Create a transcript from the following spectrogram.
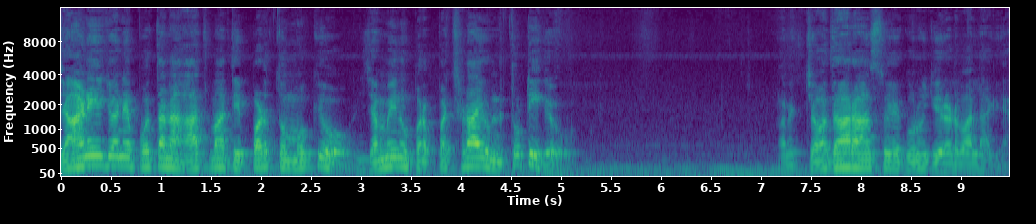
જાણી જોઈને પોતાના હાથમાંથી પડતું મૂક્યું, જમીન ઉપર પછડાયું ને તૂટી ગયું. અને ચોધાર આંસુએ ગુરુજી રડવા લાગ્યા.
